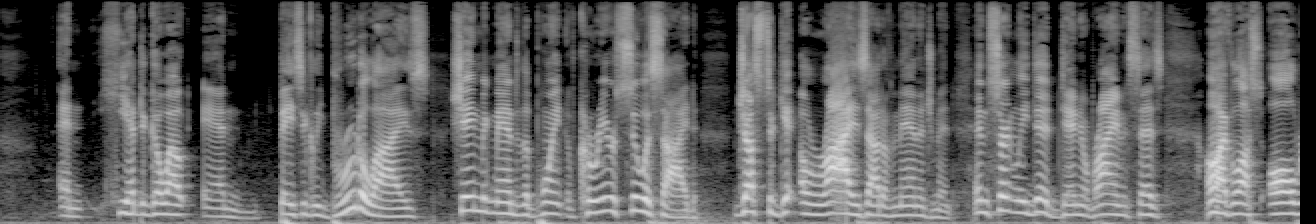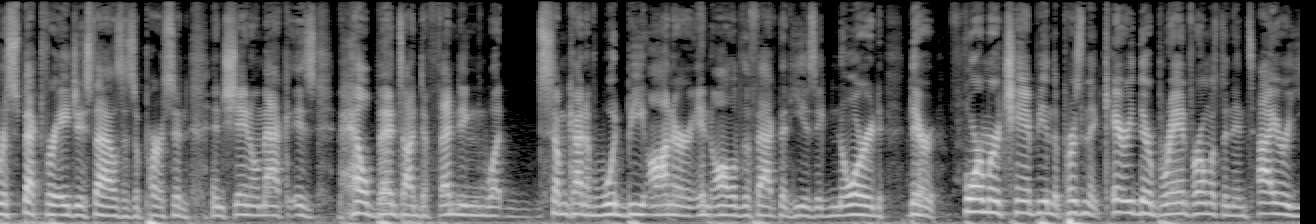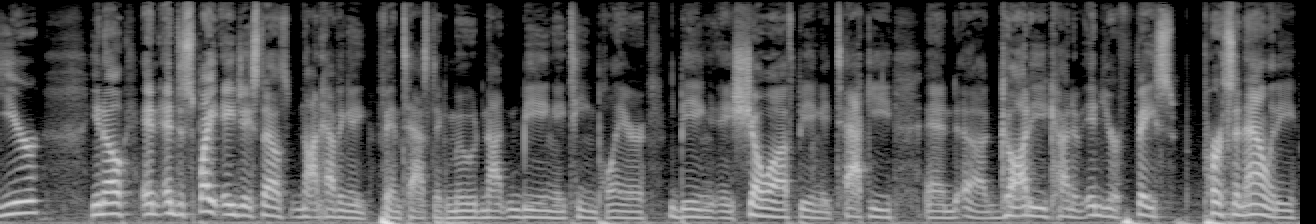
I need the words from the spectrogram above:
And he had to go out and basically brutalize Shane McMahon to the point of career suicide just to get a rise out of management. And certainly did. Daniel Bryan says, Oh, I've lost all respect for AJ Styles as a person, and Shane O'Mac is hell bent on defending what some kind of would be honor in all of the fact that he has ignored their former champion, the person that carried their brand for almost an entire year. You know, and, and despite AJ Styles not having a fantastic mood, not being a team player, being a show off, being a tacky and uh, gaudy kind of in your face personality,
